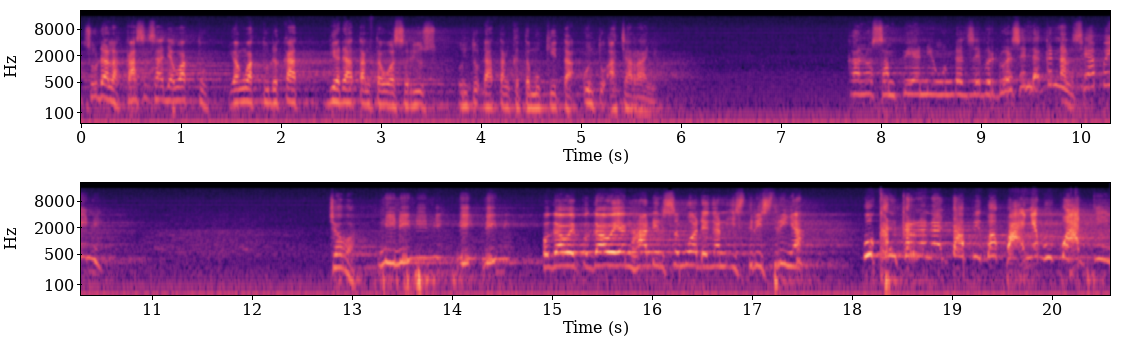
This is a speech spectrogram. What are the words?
sudahlah kasih saja waktu. Yang waktu dekat dia datang tawa serius untuk datang ketemu kita untuk acaranya. Kalau sampean yang undang saya berdua saya tidak kenal siapa ini. Coba, ini, ini, ini, ini, ini. Pegawai-pegawai yang hadir semua dengan istri-istrinya. Bukan karena tapi bapaknya bupati.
